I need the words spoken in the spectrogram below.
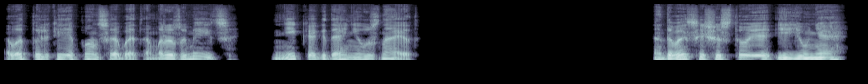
Вот только японцы об этом, разумеется, никогда не узнают. 26 июня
